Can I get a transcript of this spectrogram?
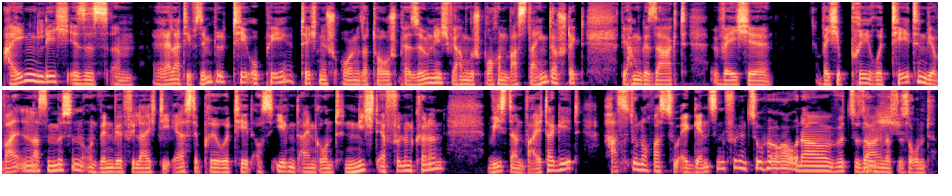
eigentlich ist es ähm, relativ simpel. TOP, technisch, organisatorisch, persönlich. Wir haben gesprochen, was dahinter steckt. Wir haben gesagt, welche welche Prioritäten wir walten lassen müssen und wenn wir vielleicht die erste Priorität aus irgendeinem Grund nicht erfüllen können, wie es dann weitergeht. Hast du noch was zu ergänzen für den Zuhörer oder würdest du sagen, ich, das ist rund?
